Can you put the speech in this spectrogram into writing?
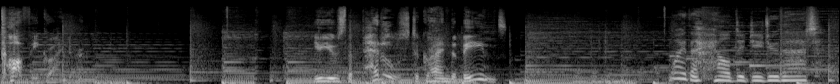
coffee grinder. You use the pedals to grind the beans. Why the hell did you do that?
